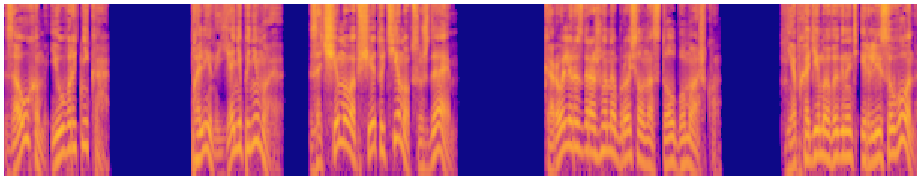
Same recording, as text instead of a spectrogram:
за ухом и у воротника. Полина, я не понимаю, зачем мы вообще эту тему обсуждаем? Король раздраженно бросил на стол бумажку. Необходимо выгнать Ирлису вон,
